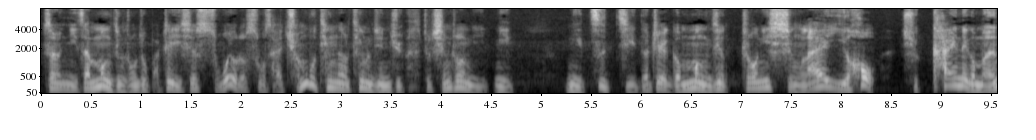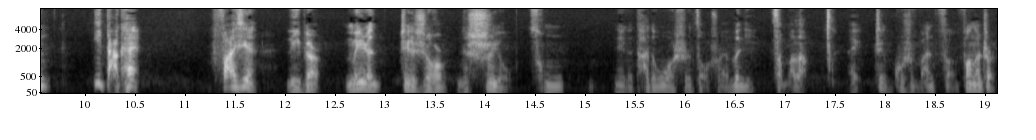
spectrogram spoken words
这你在梦境中就把这一些所有的素材全部听到听了进去，就形成你你你自己的这个梦境。之后你醒来以后去开那个门，一打开，发现里边没人。这个时候，你的室友从那个他的卧室走出来，问你怎么了？哎，这个故事完放放到这儿，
